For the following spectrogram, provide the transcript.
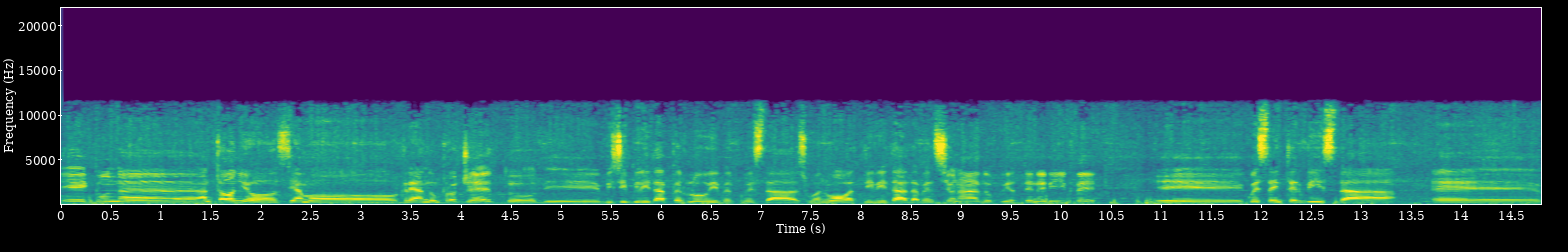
E con eh, Antonio stiamo creando un progetto di visibilità per lui, per questa sua nuova attività da pensionato qui a Tenerife. E questa intervista eh,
